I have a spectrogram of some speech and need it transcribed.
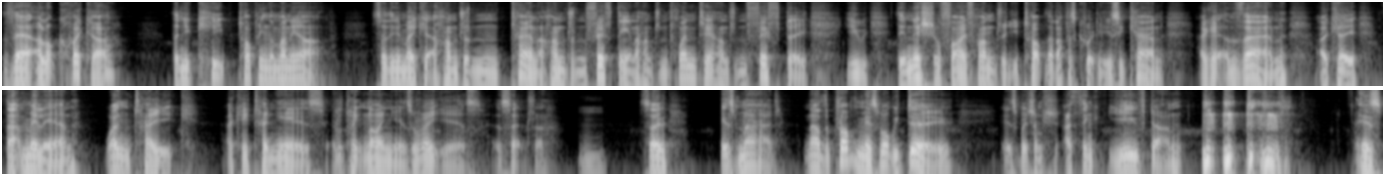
there a lot quicker, then you keep topping the money up. So then you make it 110, 150, and 120, 150. You the initial 500, you top that up as quickly as you can. Okay, and then okay, that million won't take okay 10 years. It'll take nine years or eight years, etc. Mm. So it's mad. Now the problem is what we do is, which I'm, sh- I think you've done, is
